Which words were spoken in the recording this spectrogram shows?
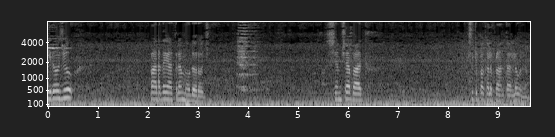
ఈరోజు పాదయాత్ర మూడో రోజు. శంషాబాద్ చుట్టుపక్కల ప్రాంతాల్లో ఉన్నాం.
